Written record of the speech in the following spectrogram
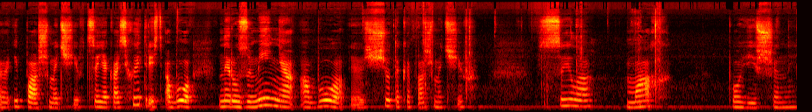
е, і паш мечів. Це якась хитрість або нерозуміння, або е, що таке паш мечів? Сила, мах, повішений.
